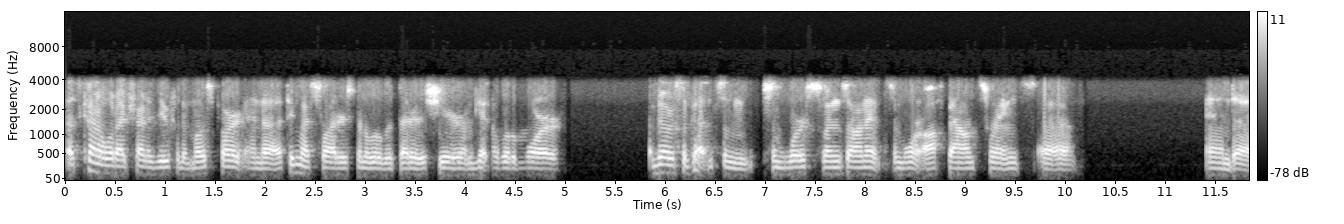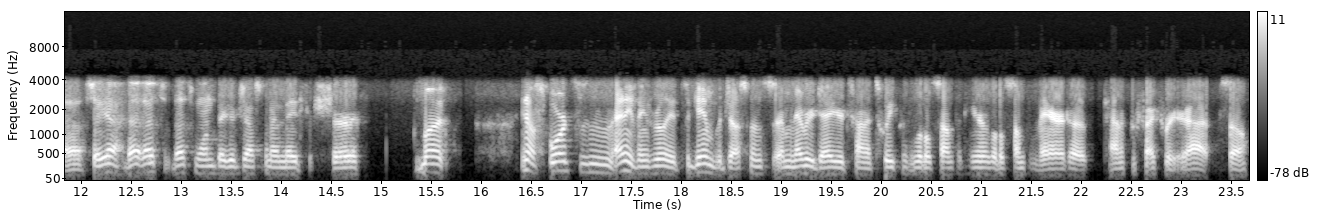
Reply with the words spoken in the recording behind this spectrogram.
that's kind of what I try to do for the most part, and uh, I think my slider's been a little bit better this year. I'm getting a little more. I've noticed I've gotten some some worse swings on it, some more off balance swings, uh, and uh, so yeah, that, that's that's one big adjustment I made for sure. But you know, sports and anything's really it's a game of adjustments. I mean, every day you're trying to tweak with a little something here, a little something there to kind of perfect where you're at. So,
